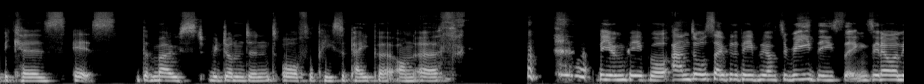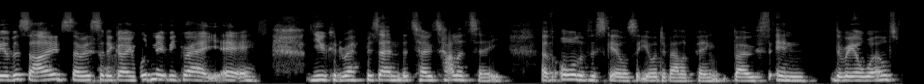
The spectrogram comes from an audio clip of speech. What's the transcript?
because it's the most redundant, awful piece of paper on earth. for young people and also for the people who have to read these things, you know, on the other side. So it's sort of going, wouldn't it be great if you could represent the totality of all of the skills that you're developing, both in the real world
